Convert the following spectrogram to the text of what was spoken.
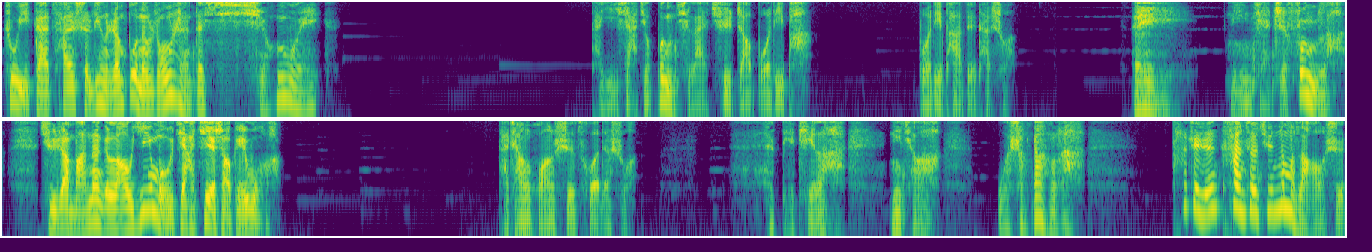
注意该参事令人不能容忍的行为。他一下就蹦起来去找伯利帕，伯利帕对他说：“哎。”您简直疯了！居然把那个老阴谋家介绍给我。他张皇失措的说：“别提了，你瞧，我上当了。他这人看上去那么老实，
